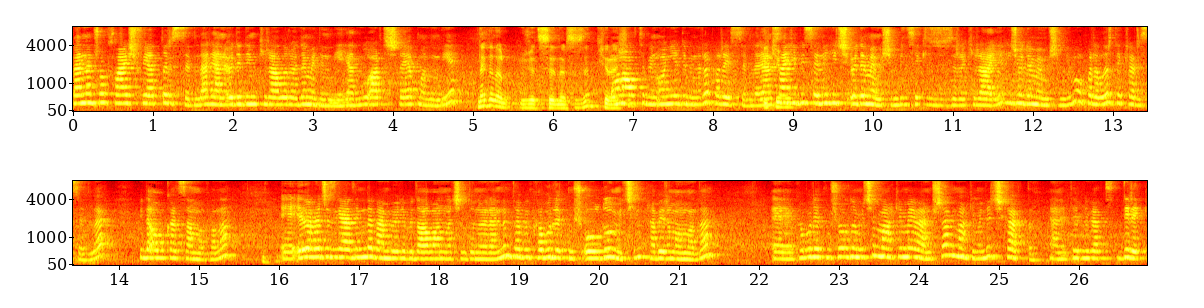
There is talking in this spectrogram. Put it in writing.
Benden çok fahiş fiyatlar istediler. Yani ödediğim kiraları ödemedim diye. Yani bu artışla yapmadım diye. Ne kadar ücret istediler sizden kira için? 16 bin, 17 bin lira para istediler. Yani 2000 sanki bir sene hiç ödememişim, 1800 lira kirayı hiç ödememişim gibi o paraları tekrar istediler. Bir de avukat sanma falan. Ee, eve haciz geldiğimde ben böyle bir davanın açıldığını öğrendim. Tabii kabul etmiş olduğum için haberim olmadan e, kabul etmiş olduğum için mahkemeye vermişler. Mahkemede çıkarttım. Yani tebligat direkt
